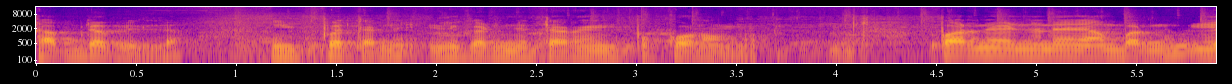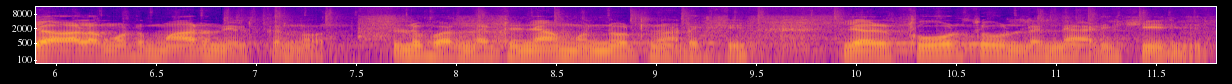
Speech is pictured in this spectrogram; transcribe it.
ശബ്ദമില്ല. ഇപ്പം തന്നെ ഇത് കഴിഞ്ഞിട്ട് ഇറങ്ങി പൊക്കോണമെന്ന് പറഞ്ഞു കഴിഞ്ഞാൽ ഞാൻ പറഞ്ഞു ഈ ആൾ അങ്ങോട്ട് മാറി നിൽക്കുന്നു എന്ന് പറഞ്ഞിട്ട് ഞാൻ മുന്നോട്ട് നടക്കി. ഇയാൾ തോർത്ത് കൊണ്ട് തന്നെ അടിക്കുകയും ചെയ്തു.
